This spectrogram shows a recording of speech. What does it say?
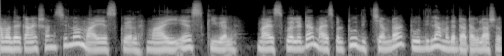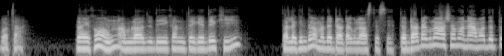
আমাদের কানেকশন ছিল MySQL my S SQL MySQL এটা মাই এসকিউএল টু দিচ্ছি আমরা টু দিলে আমাদের ডাটাগুলো আসার কথা। তো এখন আমরা যদি এখান থেকে দেখি, তাহলে কিন্তু আমাদের ডাটাগুলো আসতেছে। তো ডাটাগুলো আসা মানে আমাদের তো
